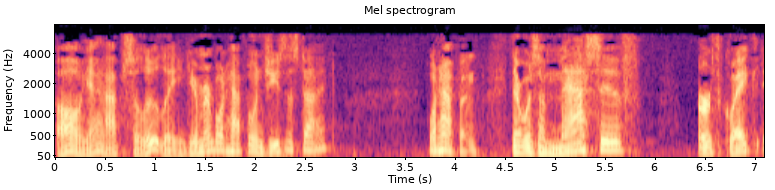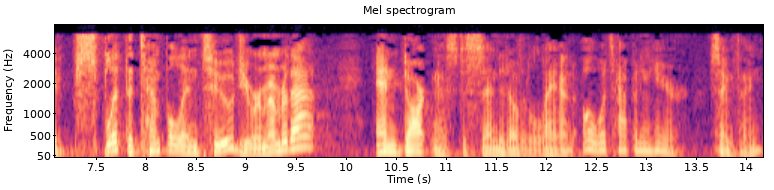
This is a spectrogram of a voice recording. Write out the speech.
Oh, yeah, absolutely. Do you remember what happened when Jesus died? What happened? There was a massive earthquake. It split the temple in two. Do you remember that? And darkness descended over the land. Oh, what's happening here? Same thing.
